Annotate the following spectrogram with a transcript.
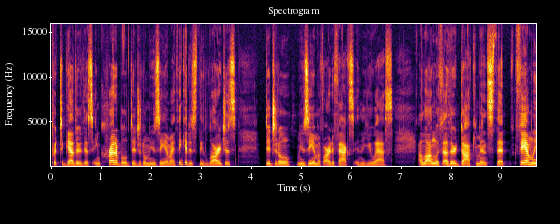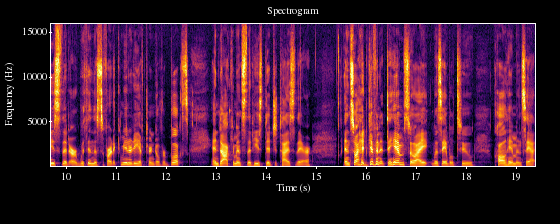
put together this incredible digital museum. I think it is the largest digital museum of artifacts in the U.S., along with other documents that families that are within the Sephardic community have turned over books and documents that he's digitized there. And so I had given it to him, so I was able to call him and say,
